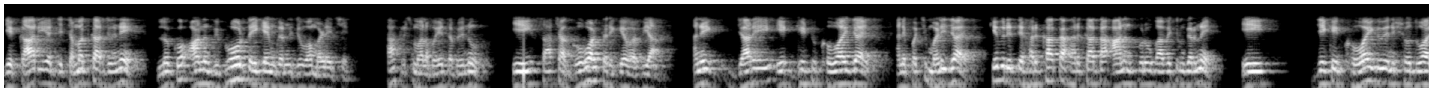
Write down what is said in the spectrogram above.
જે કાર્ય, જે ચમત્કાર જોઈને લોકો આનંદ વિભોર થઈ ગયા એમ કરીને જોવા મળે છે. હા કૃષ્ણમાલા ભાઈ તબેનું એ સાચા ગોવાળ તરીકે આવ્યા અને જ્યારે એક ઘેટું ખોવાઈ જાય અને પછી મળી જાય, કેવી રીતે હરખાતા હરખાતા આનંદપૂર્વક આવે છે એમ કરીને એ જે કંઈ ખોવાઈ ગયું એને શોધવા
